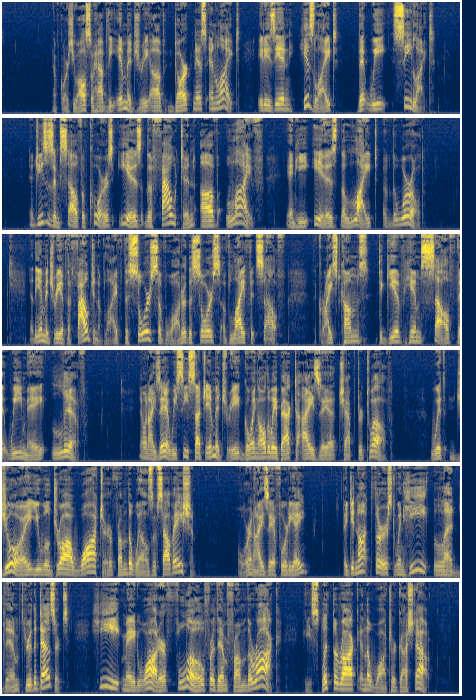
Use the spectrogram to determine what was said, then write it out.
Now, of course, you also have the imagery of darkness and light. It is in His light that we see light. Now, Jesus himself, of course, is the fountain of life, and he is the light of the world. Now, the imagery of the fountain of life, the source of water, the source of life itself. The Christ comes to give himself that we may live. Now, in Isaiah, we see such imagery going all the way back to Isaiah chapter 12. With joy you will draw water from the wells of salvation. Or in Isaiah 48, they did not thirst when he led them through the deserts. He made water flow for them from the rock. He split the rock and the water gushed out.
